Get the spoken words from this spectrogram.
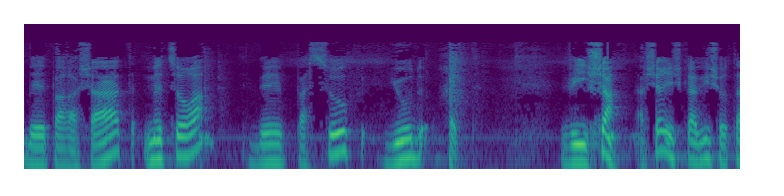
בפרשת מצורע, בפסוק י"ח. ואישה אשר ישכב איש אותה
